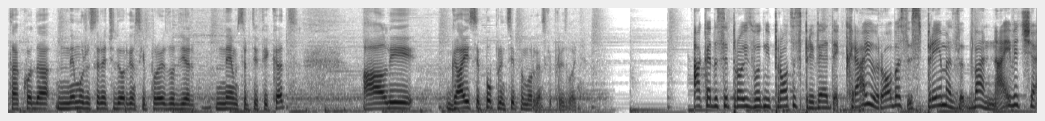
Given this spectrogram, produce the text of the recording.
Tako da ne može se reći da je organski proizvod jer nemam sertifikat, ali gaji se po principama organske proizvodnje a kada se proizvodni proces privede kraju, roba se sprema za dva najveća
